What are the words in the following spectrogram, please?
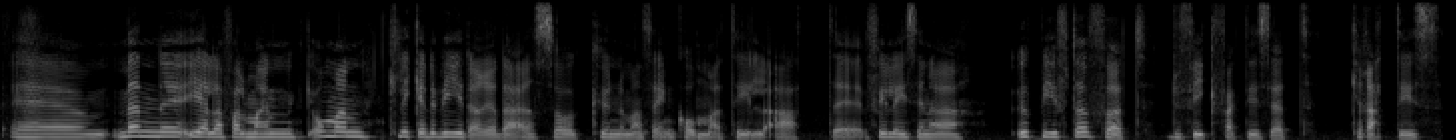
Eh, men eh, i alla fall, man, om man klickade vidare där så kunde man sen komma till att eh, fylla i sina uppgifter för att du fick faktiskt ett grattis,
